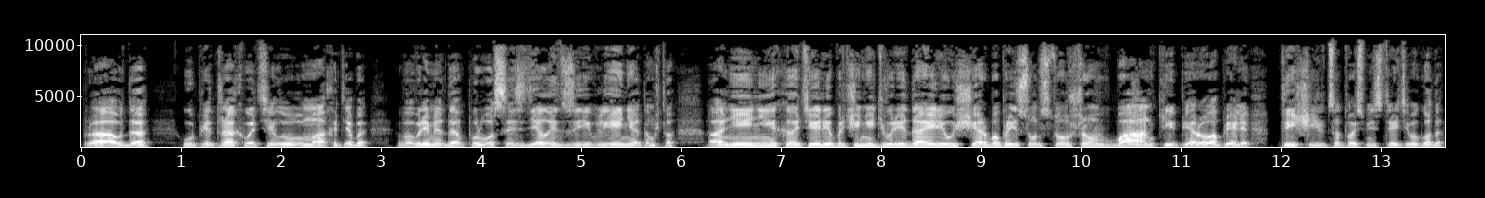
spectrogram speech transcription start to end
Правда, у Петра хватило ума хотя бы во время допроса сделать заявление о том, что они не хотели причинить вреда или ущерба присутствовавшим в банке 1 апреля 1983 года.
